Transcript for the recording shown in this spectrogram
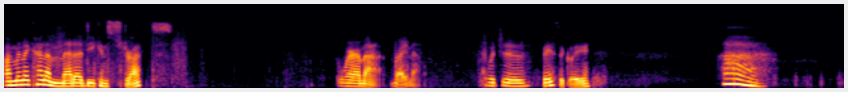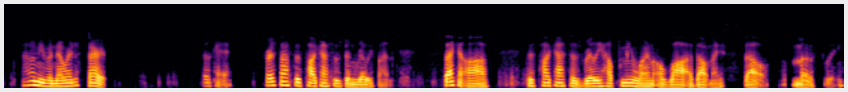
I'm going to kind of meta deconstruct where I'm at right now, which is basically I don't even know where to start. Okay. First off, this podcast has been really fun. Second off, this podcast has really helped me learn a lot about myself, mostly.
